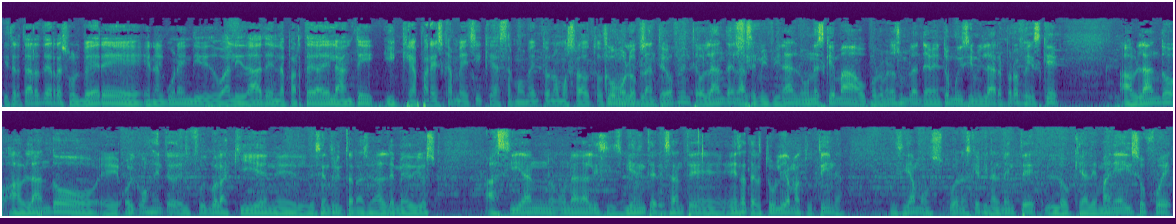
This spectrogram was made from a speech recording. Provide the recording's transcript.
y tratar de resolver eh, en alguna individualidad en la parte de adelante y que aparezca Messi, que hasta el momento no ha mostrado todo su Como lo planteó frente a Holanda en la semifinal, un esquema o por lo menos un planteamiento muy similar. Profe, es que hablando, hablando eh, hoy con gente del fútbol aquí en el Centro Internacional de Medios, hacían un análisis bien interesante en esa tertulia matutina. Decíamos, bueno, es que finalmente lo que Alemania hizo fue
